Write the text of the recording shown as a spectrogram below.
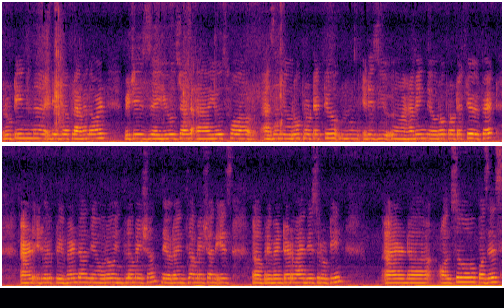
Rutin uh, it is a flavonoid which is uh, used as uh, used for as a neuroprotective um, it is uh, having neuroprotective effect and it will prevent the neuroinflammation. Neuroinflammation is uh, prevented by this rutin and uh, also possess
